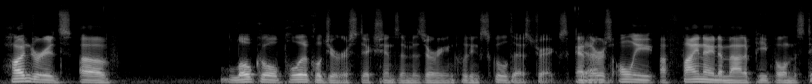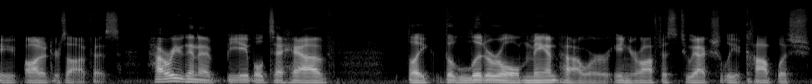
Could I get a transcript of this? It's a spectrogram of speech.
hundreds of local political jurisdictions in Missouri, including school districts, and yeah. there's only a finite amount of people in the state auditor's office. How are you going to be able to have like the literal manpower in your office to actually accomplish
